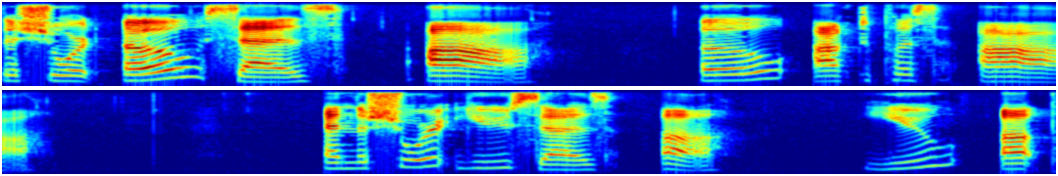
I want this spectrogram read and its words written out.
The short O says ah. O octopus ah and the short U says uh. U up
